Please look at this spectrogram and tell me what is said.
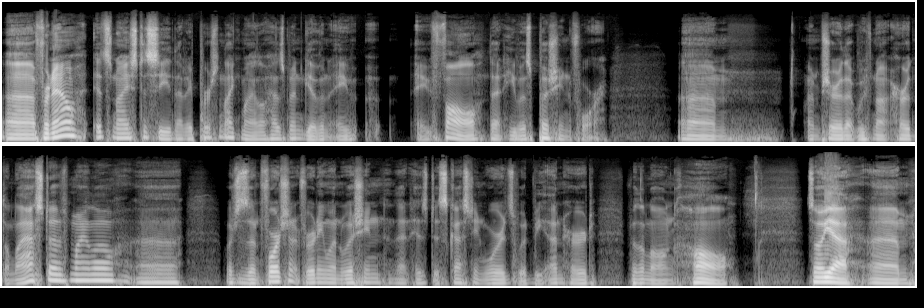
Uh, for now, it's nice to see that a person like Milo has been given a a fall that he was pushing for. Um, I'm sure that we've not heard the last of Milo, uh, which is unfortunate for anyone wishing that his disgusting words would be unheard for the long haul. So yeah, um,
